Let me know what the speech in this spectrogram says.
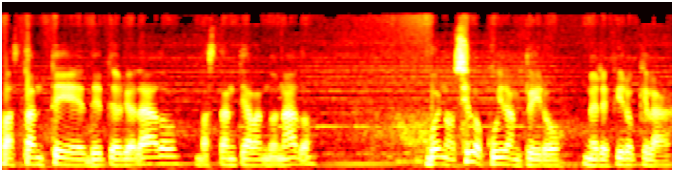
bastante deteriorado, bastante abandonado. Bueno, sí lo cuidan, pero me refiero que la,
